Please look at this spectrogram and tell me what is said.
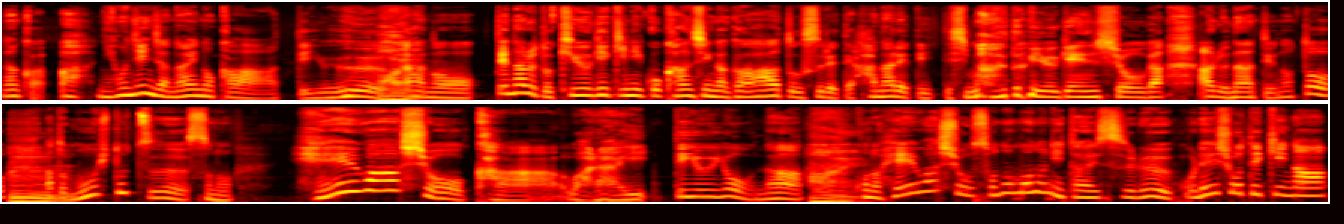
なんかあ日本人じゃないのかっていう、はい。あのってなると急激にこう関心がガーッと薄れて離れていってしまうという現象があるなっていうのと、うん。あともう一つその平和賞か笑いっていうような、はいこの平和賞そのものに対するこう霊障的な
